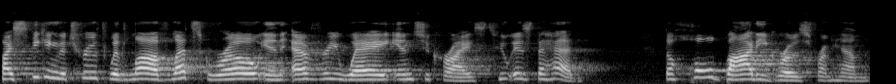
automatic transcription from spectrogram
By speaking the truth with love, let's grow in every way into Christ, who is the head. The whole body grows from him,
